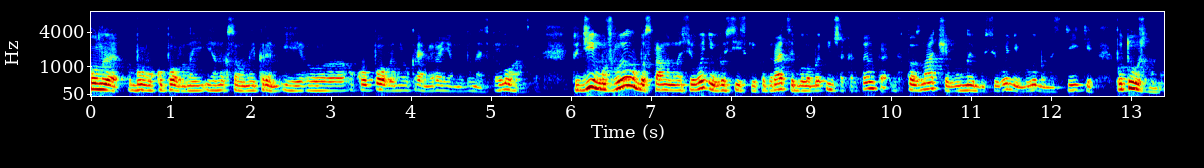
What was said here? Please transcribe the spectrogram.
коли був окупований і анексований Крим, і е, окуповані окремі райони Донецька і Луганська, тоді, можливо, би станом на сьогодні в Російській Федерації була б інша картинка, і хто знає, чи вони б сьогодні були б настільки потужними.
